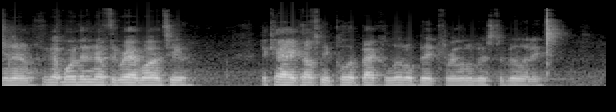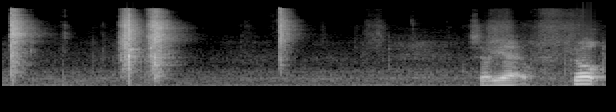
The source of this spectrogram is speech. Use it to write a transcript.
You know, I got more than enough to grab onto. The CAG helps me pull it back a little bit for a little bit of stability. So yeah, cool.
